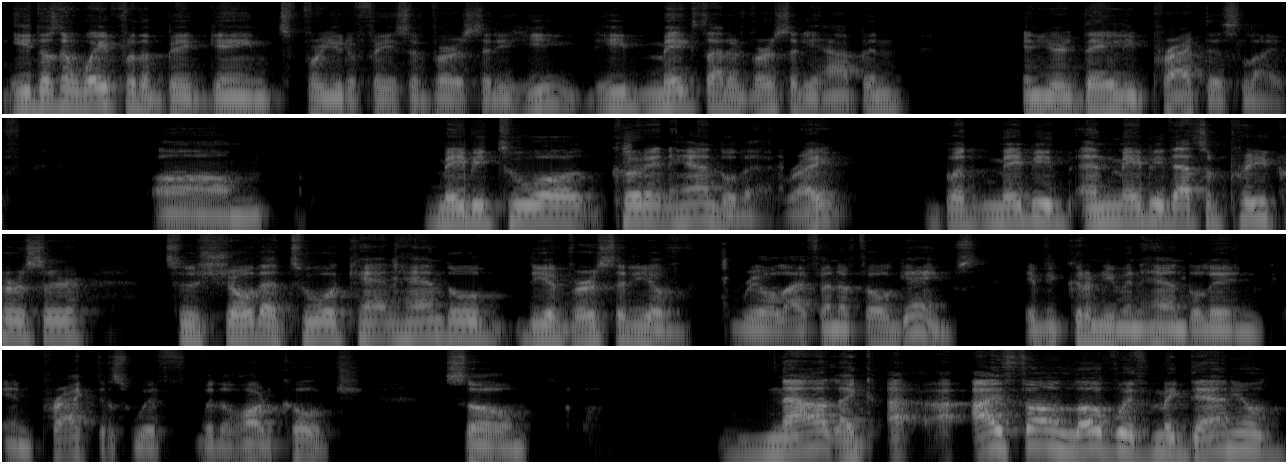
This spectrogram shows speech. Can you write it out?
He doesn't wait for the big game for you to face adversity. He he makes that adversity happen in your daily practice life. Um maybe Tua couldn't handle that, right? But maybe and maybe that's a precursor to show that Tua can't handle the adversity of real life NFL games if he couldn't even handle it in, in practice with with a hard coach. So now, like I, I fell in love with McDaniel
